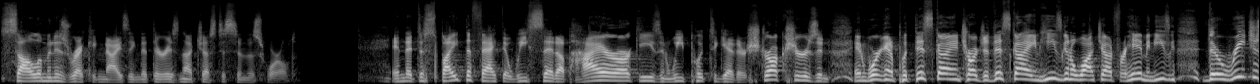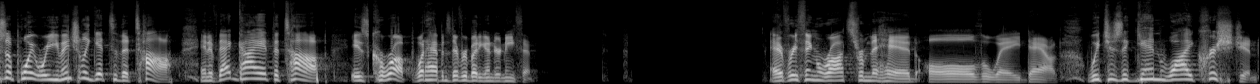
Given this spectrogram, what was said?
Solomon is recognizing that there is not justice in this world and that despite the fact that we set up hierarchies and we put together structures and, and we're going to put this guy in charge of this guy and he's going to watch out for him and he's there reaches a point where you eventually get to the top and if that guy at the top is corrupt what happens to everybody underneath him Everything rots from the head all the way down, which is again why, Christian,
